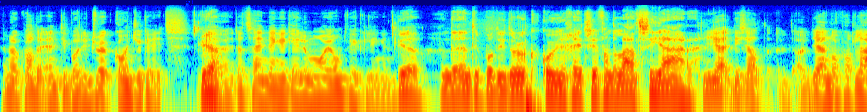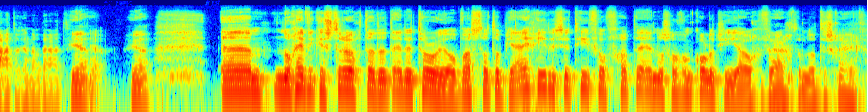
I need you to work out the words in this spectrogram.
En ook wel de antibody-drug conjugates. Ja. dat zijn denk ik hele mooie ontwikkelingen. Ja, en de antibody-drug conjugates weer van de laatste jaren. Ja, die is al, ja, nog wat later inderdaad. Ja. ja. Ja. Um, nog even terug dat het editorial. Was dat op je eigen initiatief of had de Endels of Oncology jou gevraagd om dat te schrijven?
